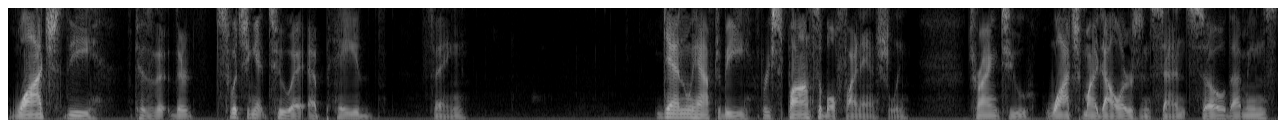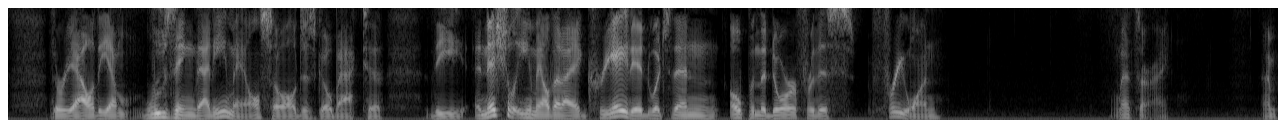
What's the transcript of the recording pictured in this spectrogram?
watch the because they're, they're, switching it to a, a paid thing. Again, we have to be responsible financially, trying to watch my dollars and cents. So that means the reality I'm losing that email. So I'll just go back to the initial email that I had created, which then opened the door for this free one. That's all right. I'm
